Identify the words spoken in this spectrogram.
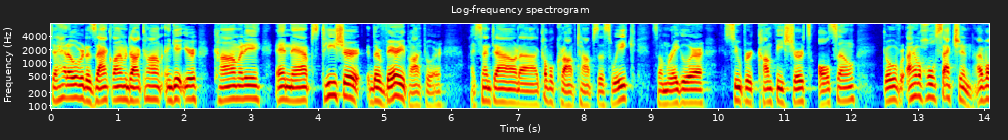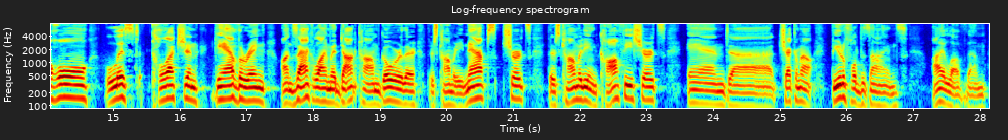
to head over to zachlyman.com and get your comedy and naps t-shirt. They're very popular. I sent out a couple crop tops this week, some regular super comfy shirts also. Go over I have a whole section. I have a whole list collection gathering on zachlyman.com. Go over there. There's comedy naps shirts, there's comedy and coffee shirts, and uh, check them out. Beautiful designs. I love them.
